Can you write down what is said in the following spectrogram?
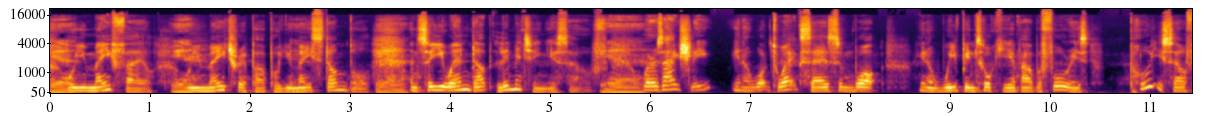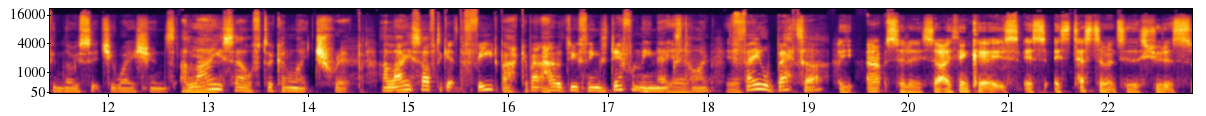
Yeah. or you may fail, Yeah. or you may trip up, or you may stumble. Yeah. And so you end up limiting yourself. Yeah. Whereas actually, you know, what Dweck says and what, you know, we've been talking about before is put yourself in those situations. Allow yourself to kind of like trip. Allow yourself to get the feedback about how to do things differently next Yeah, time. yeah. Fail better. Uh, absolutely. So I think it's it's it's testament to the students,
